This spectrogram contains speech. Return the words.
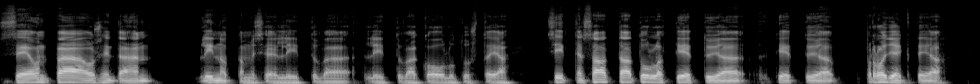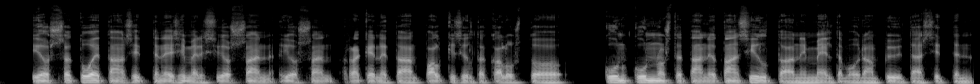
Se on pääosin tähän linnoittamiseen liittyvää, liittyvää koulutusta ja sitten saattaa tulla tiettyjä, tiettyjä projekteja, jossa tuetaan sitten esimerkiksi jossain, jossain rakennetaan palkkisilta kalustoa kun kunnostetaan jotain siltaa, niin meiltä voidaan pyytää sitten,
